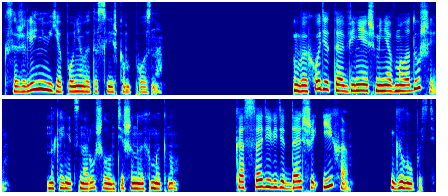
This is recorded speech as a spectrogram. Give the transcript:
К сожалению, я понял это слишком поздно. «Выходит, ты обвиняешь меня в малодушии?» Наконец нарушил он тишину и хмыкнул. «Кассади видит дальше Иха? Глупость.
